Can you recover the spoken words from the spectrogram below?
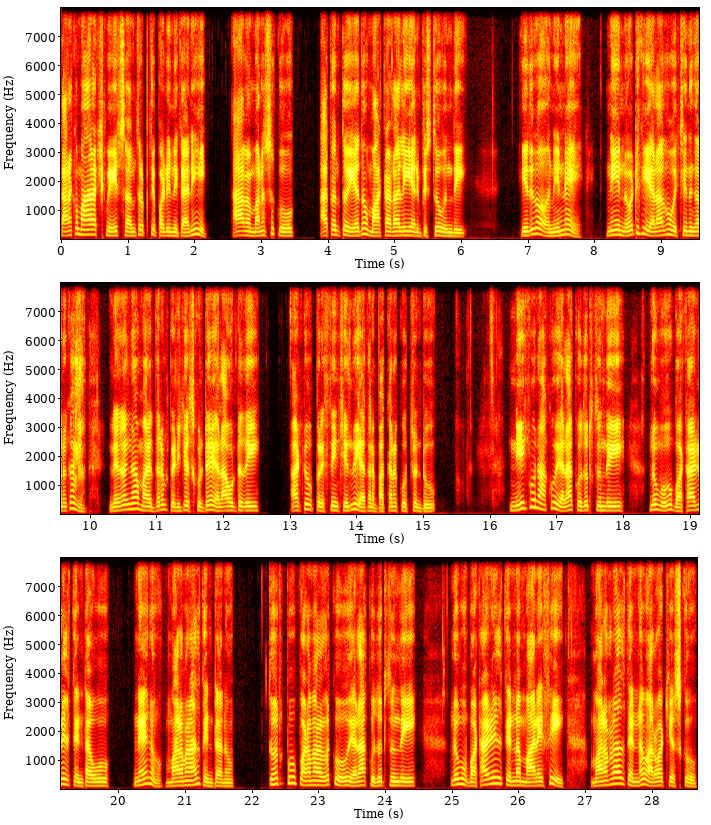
కనక మహాలక్ష్మి సంతృప్తి పడింది కానీ ఆమె మనసుకు అతనితో ఏదో మాట్లాడాలి అనిపిస్తూ ఉంది. ఇదిగో నిన్నే నీ నోటికి ఎలాగో వచ్చింది కనుక నిజంగా మనిద్దరం పెళ్ళి చేసుకుంటే ఎలా ఉంటుంది? అంటూ ప్రశ్నించింది అతని పక్కన కూర్చుంటూ. నీకు నాకు ఎలా కుదురుతుంది? నువ్వు బఠానీలు తింటావు. నేను మరమరాలు తింటాను. తూర్పు పడమరలకు ఎలా కుదురుతుంది? నువ్వు బఠానీలు తినడం మానేసి మరమరాలు తినడం అలవాటు చేసుకో.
